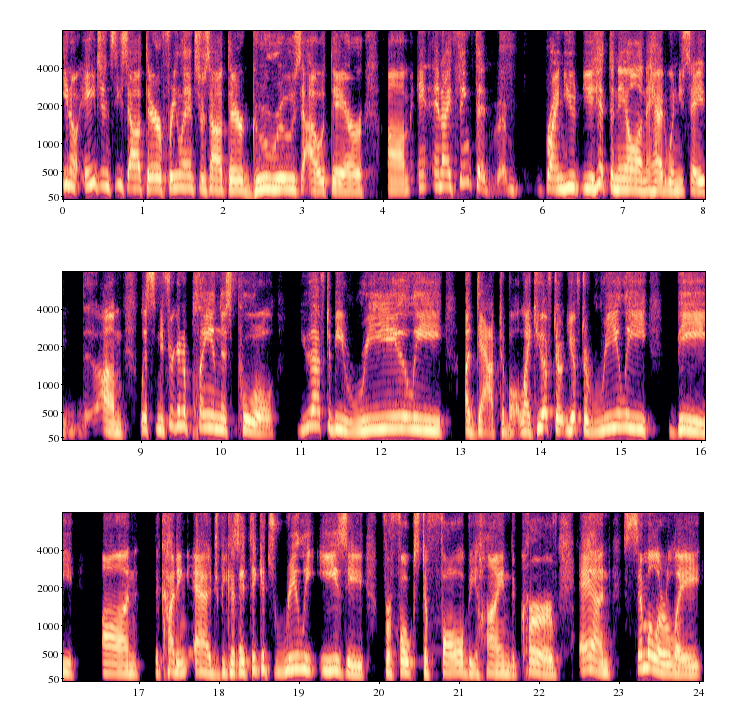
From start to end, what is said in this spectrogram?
you know agencies out there freelancers out there gurus out there um, and, and i think that uh, brian you you hit the nail on the head when you say um, listen if you're going to play in this pool you have to be really adaptable like you have to you have to really be on the cutting edge because I think it's really easy for folks to fall behind the curve. And similarly,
